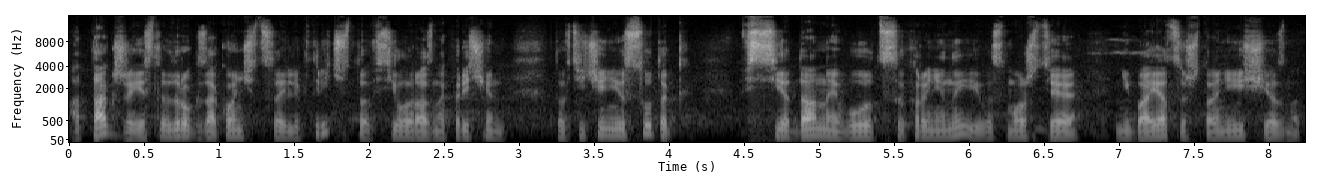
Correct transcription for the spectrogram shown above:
А также, если вдруг закончится электричество в силу разных причин, то в течение суток все данные будут сохранены, и вы сможете не бояться, что они исчезнут.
